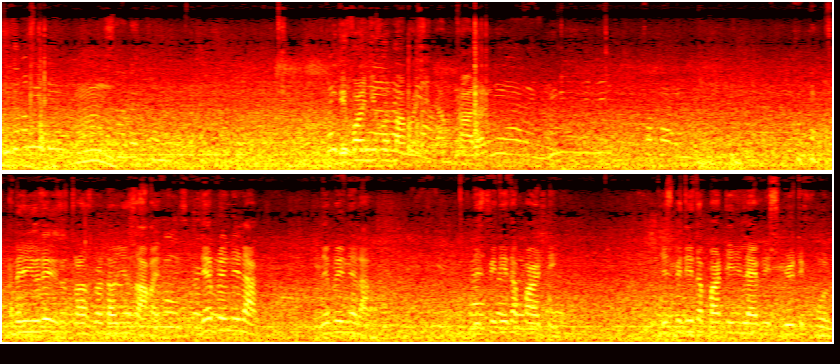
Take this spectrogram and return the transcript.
Dito kami din. Mm. Sabi ko. Ay, di Before hindi ko binayaran ma-appreciate niya. ang product. Binayaran niya. Binayaran niya. Pagkain. Sabi ni Yuri, ito transfer daw niya sa akin. Transfer. Libre nila. Libre nila. This Petita Party. This Petita Party in life is beautiful.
